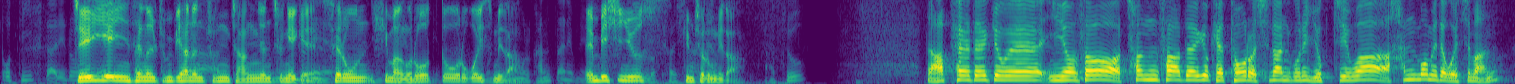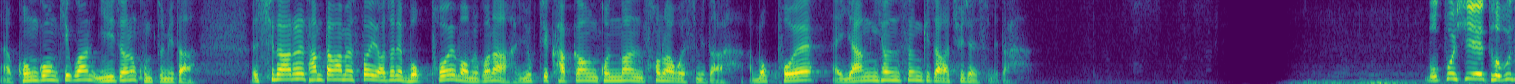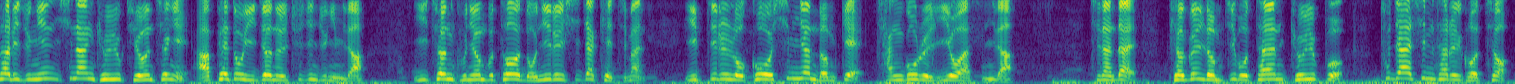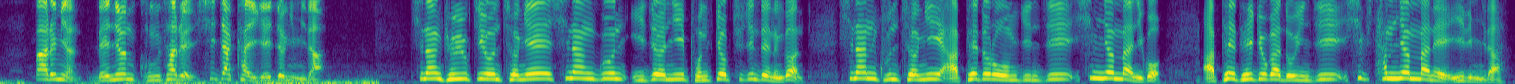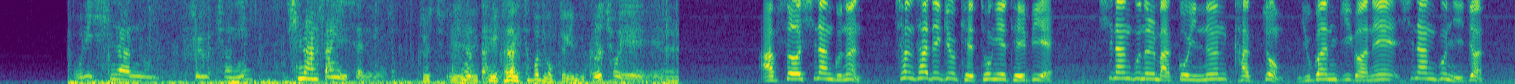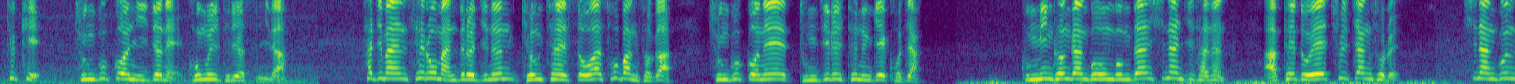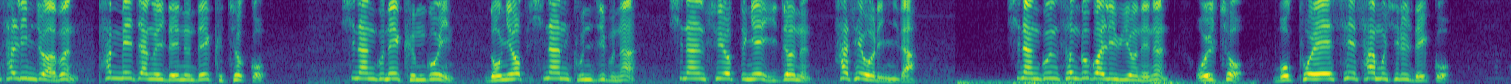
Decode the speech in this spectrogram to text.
제2의 인생을 준비하는 중장년층에게 새로운 희망으로 떠오르고 있습니다. MBC 뉴스 김철우입니다. 네, 앞해대교에 이어서 천사대교 개통으로 신안군이 육지와 한 몸이 되고 있지만 공공기관 이전은 굼뜹니다. 신안을 담당하면서도 여전히 목포에 머물거나 육지 가까운 곳만 선호하고 있습니다. 목포에 양현승 기자가 취재했습니다. 목포시의 더부살이 중인 신안교육지원청이 앞에도 이전을 추진 중입니다. 2009년부터 논의를 시작했지만 입지를 놓고 10년 넘게 장고를 이어왔습니다. 지난달 벽을 넘지 못한 교육부 투자 심사를 거쳐 빠르면 내년 공사를 시작할 예정입니다. 신안교육지원청의 신안군 이전이 본격 추진되는 건 신안군청이 앞에도로 옮긴 지 10년 만이고 앞에 대교가 놓인 지 13년 만의 일입니다. 우리 신안 교육청이 신안 땅에 있어야 되겠죠. 그렇죠. 예. 그게 가장 첫 번째 목적입니까? 그렇죠. 예, 예. 앞서 신안군은 천사대교 개통에 대비해 신안군을 맡고 있는 각종 유관기관의 신안군 이전, 특히 중부권 이전에 공을 들였습니다. 하지만 새로 만들어지는 경찰서와 소방서가 중부권에 둥지를 트는 게 고작. 국민건강보험공단 신안지사는 앞에도의 출장소를, 신안군 산림조합은 판매장을 내는데 그쳤고 신안군의 금고인 농협 신안군지부나 신안수협 등의 이전은 하세월입니다. 신안군 선거관리위원회는 올 초 목포에 새 사무실을 냈고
